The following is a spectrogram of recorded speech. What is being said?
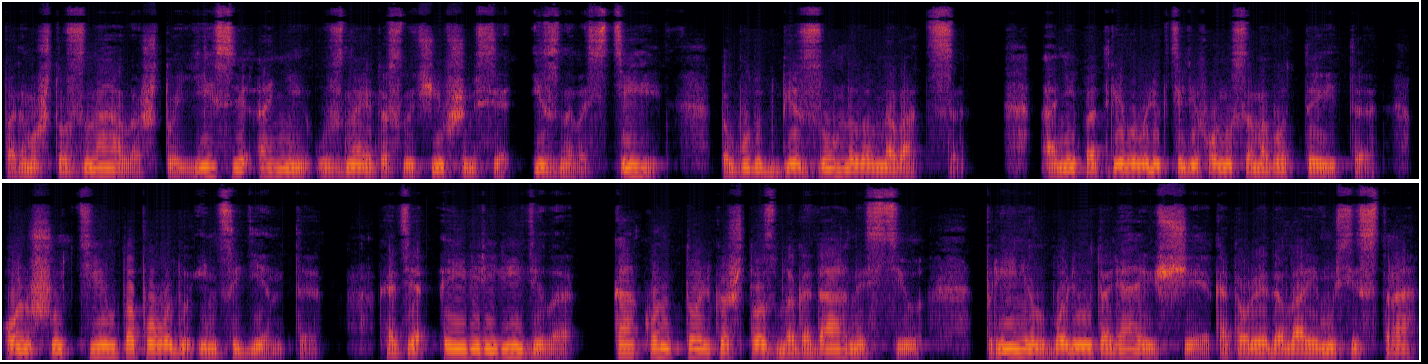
потому что знала, что если они узнают о случившемся из новостей, то будут безумно волноваться. Они потребовали к телефону самого Тейта. Он шутил по поводу инцидента. Хотя Эйвери видела, как он только что с благодарностью принял болеутоляющее, которое дала ему сестра.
